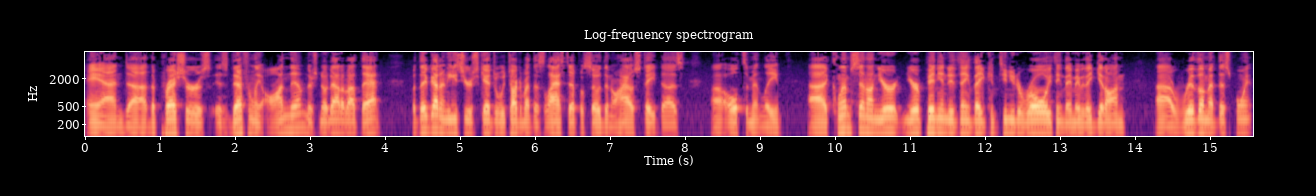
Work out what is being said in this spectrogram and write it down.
and uh, the pressure is, is definitely on them. There's no doubt about that. But they've got an easier schedule. We talked about this last episode than Ohio State does. Uh, ultimately, uh, Clemson, on your your opinion, do you think they continue to roll? You think they maybe they get on uh, rhythm at this point?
